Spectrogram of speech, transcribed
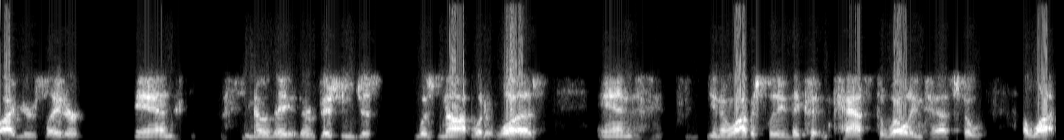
five years later and you know they their vision just was not what it was. And you know obviously they couldn't pass the welding test. So a lot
